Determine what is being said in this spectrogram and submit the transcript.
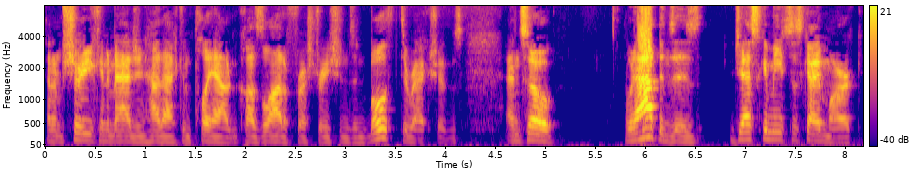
And I'm sure you can imagine how that can play out and cause a lot of frustrations in both directions. And so what happens is Jessica meets this guy, Mark.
